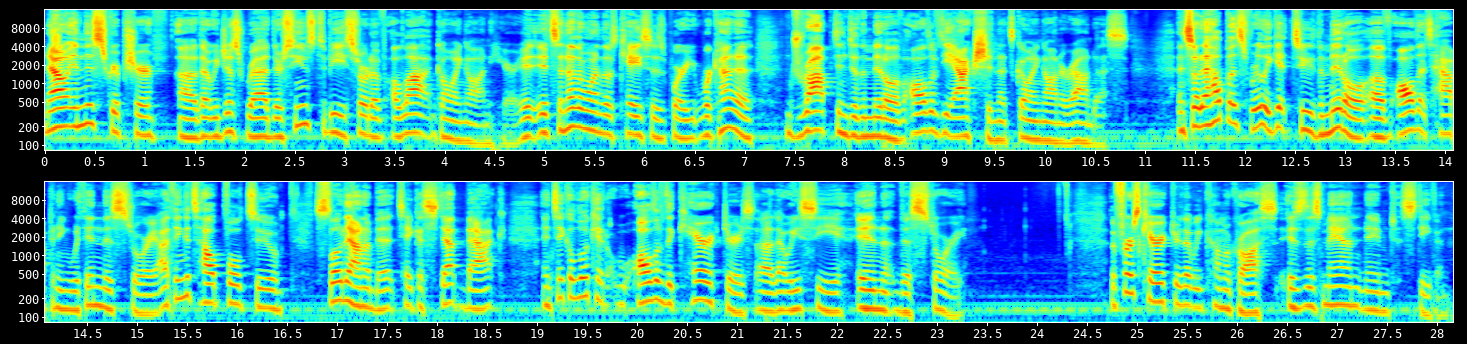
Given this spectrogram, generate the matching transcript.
Now, in this scripture uh, that we just read, there seems to be sort of a lot going on here. It, it's another one of those cases where we're kind of dropped into the middle of all of the action that's going on around us. And so, to help us really get to the middle of all that's happening within this story, I think it's helpful to slow down a bit, take a step back, and take a look at all of the characters uh, that we see in this story. The first character that we come across is this man named Stephen.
